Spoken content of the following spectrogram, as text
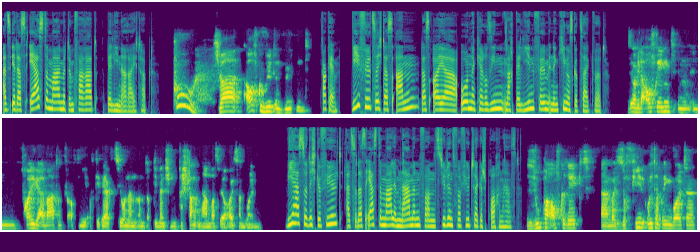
als ihr das erste Mal mit dem Fahrrad Berlin erreicht habt? Puh, ich war aufgewühlt und wütend. Okay. Wie fühlt sich das an, dass euer Ohne Kerosin nach Berlin Film in den Kinos gezeigt wird? Ist immer wieder aufregend, in, in freudiger Erwartung auf die, auf die Reaktionen und ob die Menschen verstanden haben, was wir äußern wollen. Wie hast du dich gefühlt, als du das erste Mal im Namen von Students for Future gesprochen hast? Super aufgeregt, ähm, weil ich so viel unterbringen wollte.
